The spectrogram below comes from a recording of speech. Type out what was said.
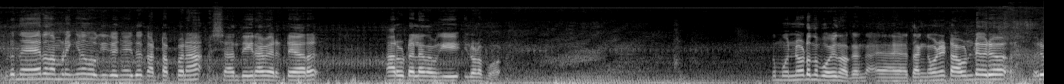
ഇവിടെ നേരെ നമ്മളിങ്ങനെ നോക്കിക്കഴിഞ്ഞാൽ ഇത് കട്ടപ്പന ശാന്തിഗ്രാം ഇരട്ടയാറ് ആ റൂട്ടെല്ലാം നമുക്ക് ഇതിലൂടെ പോകാം മുന്നോട്ടൊന്ന് പോയി നോക്കാം. തങ്കമണി ടൗണിന്റെ ഒരു ഒരു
